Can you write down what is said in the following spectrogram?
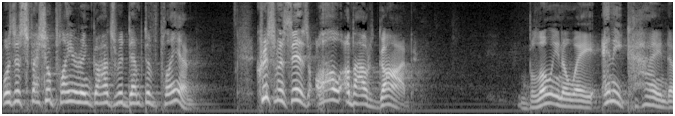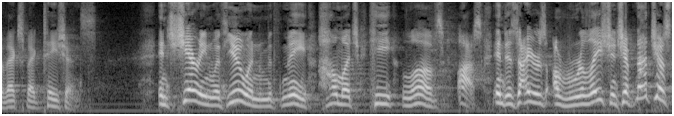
was a special player in God's redemptive plan. Christmas is all about God blowing away any kind of expectations and sharing with you and with me how much He loves us and desires a relationship, not just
